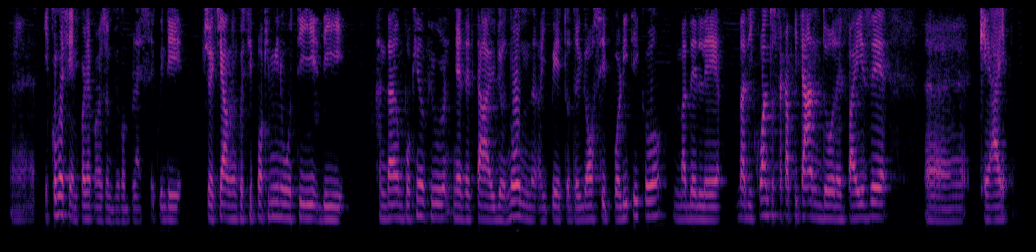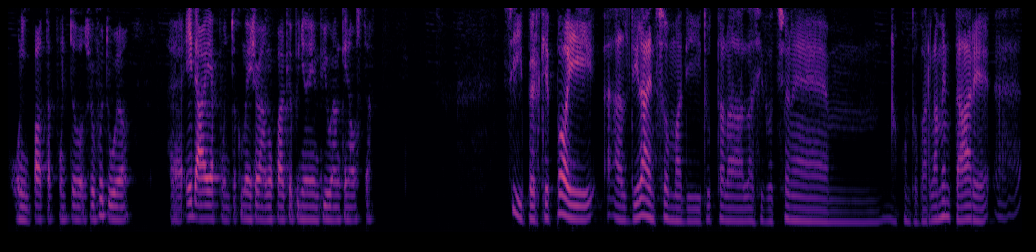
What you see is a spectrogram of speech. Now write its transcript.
Eh, e come sempre le cose sono più complesse, quindi cerchiamo in questi pochi minuti di andare un pochino più nel dettaglio, non, ripeto, del gossip politico, ma, delle, ma di quanto sta capitando nel paese eh, che ha un impatto appunto sul futuro eh, e dare appunto, come dicevamo, qualche opinione in più anche nostra. Sì, perché poi al di là insomma di tutta la, la situazione mh, appunto parlamentare eh,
